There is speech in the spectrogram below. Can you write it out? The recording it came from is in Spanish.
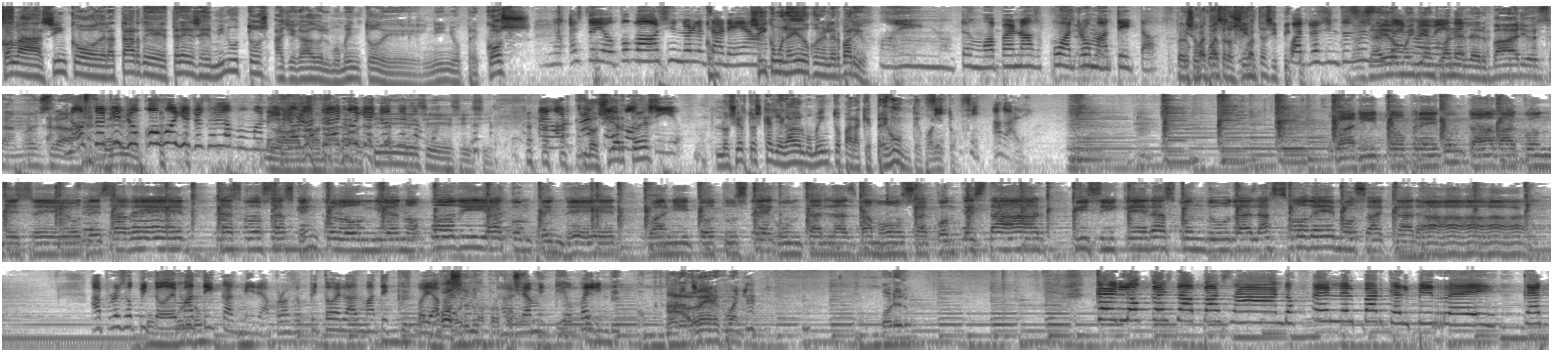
Son las 5 de la tarde, 13 minutos. Ha llegado el momento del niño precoz. No, estoy ocupado haciendo la ¿Cómo- tarea. Sí, ¿cómo le ha ido con el herbario? Ay, no, tengo apenas cuatro matitas. Pero son 400 y pico. 469. Se ha ido muy bien con el herbario, estamos No, trabajando. hasta que yo cojo y ellos se la fuman. y yo la traigo y ellos se la Sí, sí, sí. Mejor Lo cierto es, tío. lo cierto es que ha llegado el momento para que pregunte, Juanito. Sí, sí, hágale. Juanito preguntaba con deseo de saber las cosas que en Colombia no podía comprender. Juanito, tus preguntas las vamos a contestar y si quedas con duda las podemos aclarar. A prosopito de maticas, mire, a prosopito de las maticas voy a preguntarle a mi tío Felipe. A ver, Juanito. ¿Qué es lo que está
